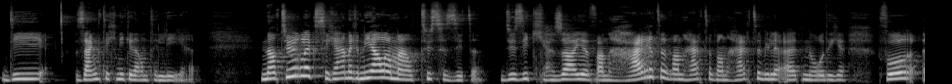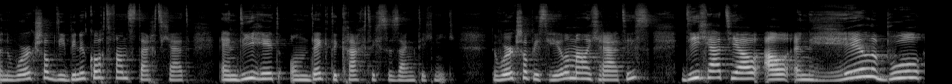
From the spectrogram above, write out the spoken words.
die zangtechnieken dan te leren. Natuurlijk, ze gaan er niet allemaal tussen zitten. Dus ik zou je van harte, van harte, van harte willen uitnodigen voor een workshop die binnenkort van start gaat. En die heet Ontdek de krachtigste zangtechniek. De workshop is helemaal gratis. Die gaat jou al een heleboel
